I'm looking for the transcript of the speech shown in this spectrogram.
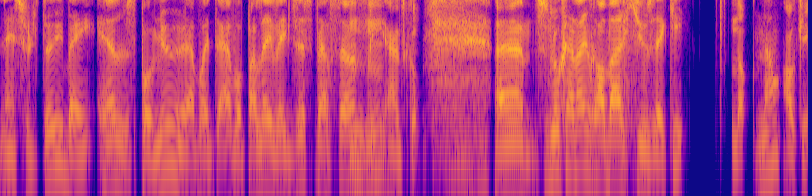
l'insulter, ben elle, c'est pas mieux. Elle va, être- elle va parler avec 10 personnes. Mhm. puis, en tout cas. Euh, tu dois connaître Robert Kiyosaki. Non. Non? OK.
